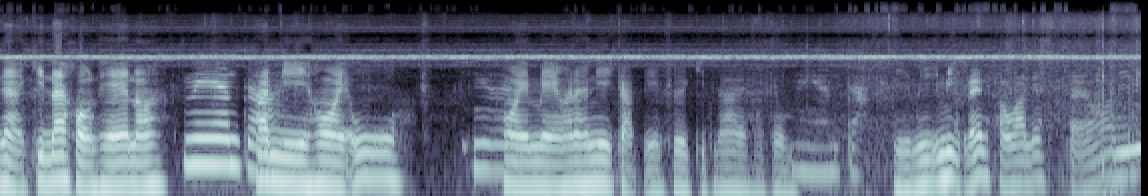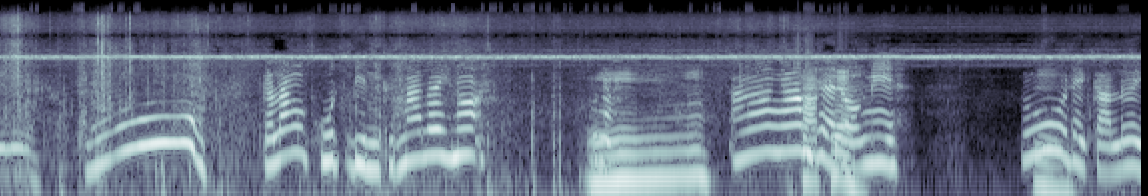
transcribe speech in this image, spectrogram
เนี่ยกินได้ของแท้เนาะแมนจ้าถ้ามีหอยโอ้นี่แหหละอยแมงพนันนี่กัดนี่คือกินได้ครับผมแมนจ้ามีมีมีอีกเล่นเขาวันเนี่ยแต่ว่านี่นี่นี่โอ้กำลังพุดดินขึ้นมาเลยเนาะ อืมอ่างามคักแท้แท้ดอกนี่โอ้นี่ได้การเลย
